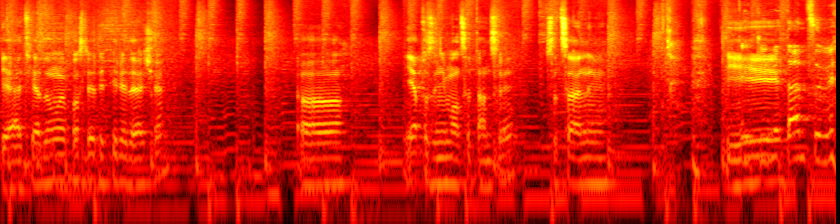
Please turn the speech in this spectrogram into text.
пять, я думаю, после этой передачи. Э, Я позанимался танцами социальными. И танцами?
